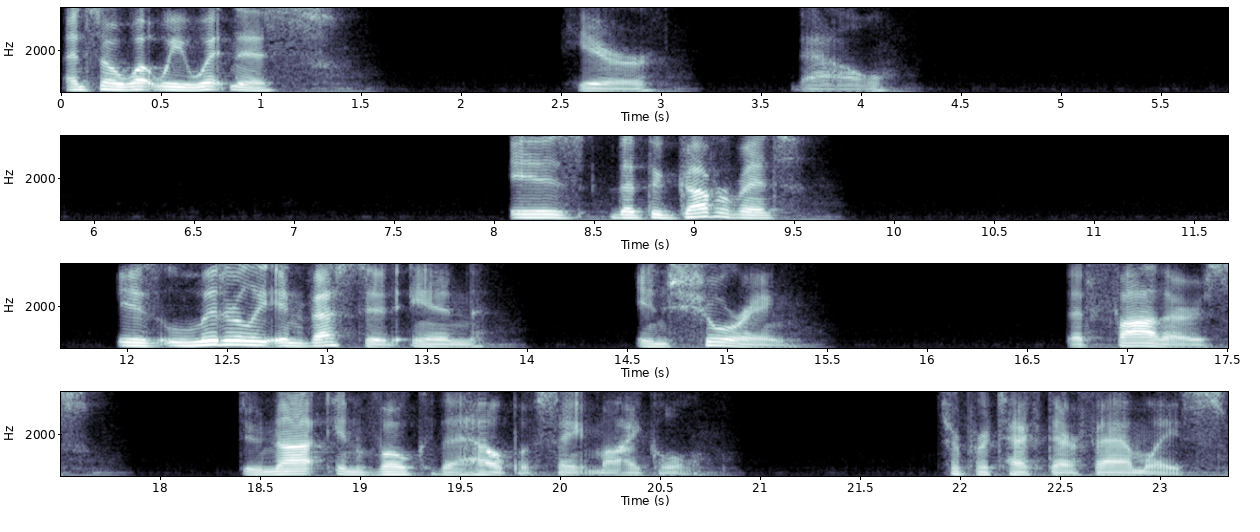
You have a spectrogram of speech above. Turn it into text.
And so, what we witness here now is that the government is literally invested in ensuring that fathers do not invoke the help of St. Michael to protect their families.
